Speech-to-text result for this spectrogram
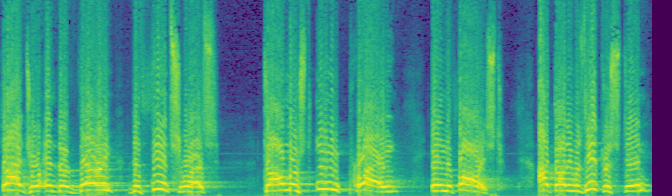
fragile, and they're very defenseless to almost any prey in the forest. I thought it was interesting.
